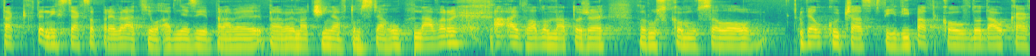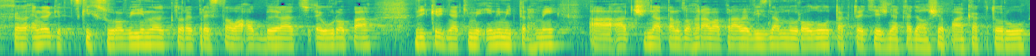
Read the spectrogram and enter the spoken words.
tak ten ich vzťah sa prevrátil a dnes je práve, práve má Čína v tom vzťahu navrh a aj vzhľadom na to, že Rusko muselo veľkú časť tých výpadkov v dodávkach energetických surovín, ktoré prestala odberať Európa, vykryť nejakými inými trhmi a, a Čína tam zohráva práve významnú rolu, tak to je tiež nejaká ďalšia páka, ktorú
